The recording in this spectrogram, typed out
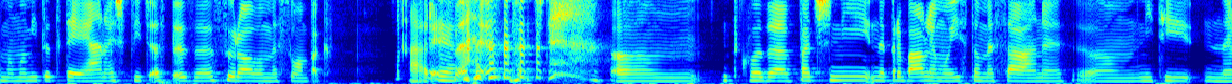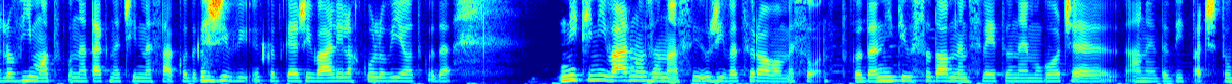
imamo mi tudi te ene špičaste za surovo meso, ampak A, res. Ja. pač, um, tako da pač ni, ne prebavljamo isto mesa, ne, um, niti ne lovimo na tak način mesa, kot ga, živi, kot ga živali lahko lovijo. Niti ni varno za nas uživati surovo meso. Tako da niti v sodobnem svetu ne mogoče, ne, da bi pač to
